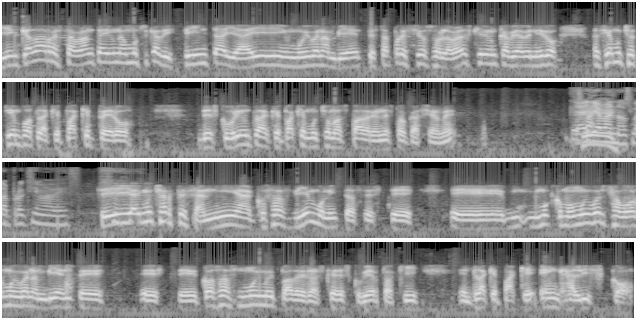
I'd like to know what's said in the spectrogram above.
y en cada restaurante hay una música distinta y hay muy buen ambiente, está precioso. La verdad es que yo nunca había venido, hacía mucho tiempo a Tlaquepaque, pero descubrí un Tlaquepaque mucho más padre en esta ocasión, ¿eh? Ya Sí. llévanos la próxima vez. Sí, hay mucha artesanía, cosas bien bonitas, este, eh, mu- como muy buen sabor, muy buen ambiente, este, cosas muy muy padres las que he descubierto aquí en Tlaquepaque, en Jalisco.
